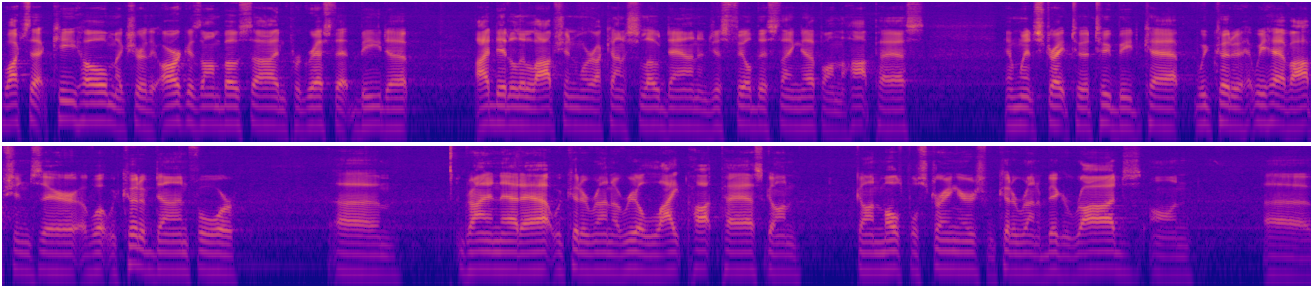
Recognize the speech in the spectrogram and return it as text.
watch that keyhole, make sure the arc is on both sides and progress that bead up. I did a little option where I kind of slowed down and just filled this thing up on the hot pass and went straight to a two bead cap. We could have, we have options there of what we could have done for um, grinding that out. We could have run a real light hot pass, gone, gone multiple stringers. We could have run a bigger rods on, uh,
